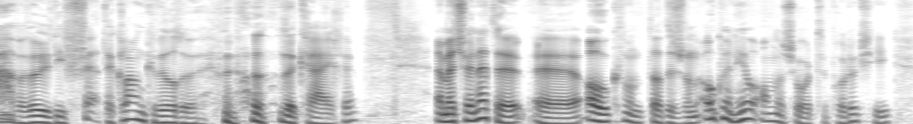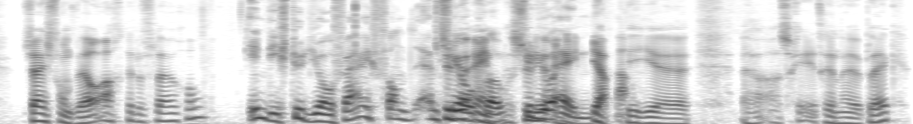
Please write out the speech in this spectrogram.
ja, we willen die vette klanken wilden we, krijgen. En met Jeannette uh, ook, want dat is dan ook een heel ander soort productie. Zij stond wel achter de vleugel. In die Studio 5 van de MCO Studio 1. Studio, Studio 1. Ja, ah. die uh, uh, schitterende plek.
